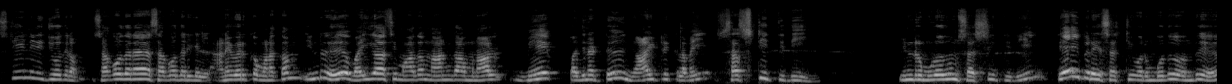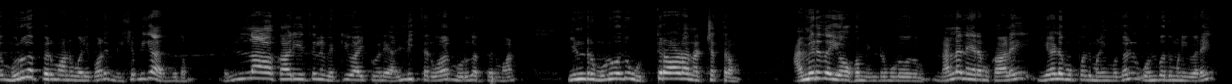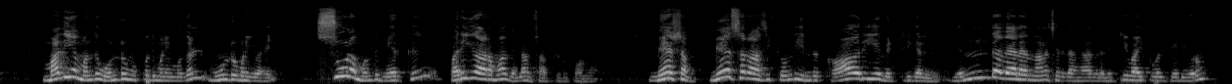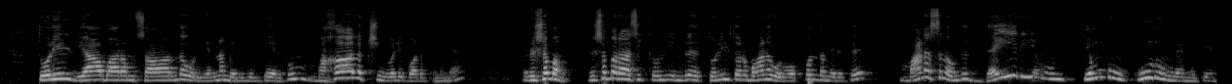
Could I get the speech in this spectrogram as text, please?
ஸ்ரீநிதி ஜோதிடம் சகோதர சகோதரிகள் அனைவருக்கும் வணக்கம். இன்று வைகாசி மாதம் நான்காம் நாள் மே பதினெட்டு ஞாயிற்றுக்கிழமை சஷ்டி திதி. இன்று முழுவதும் சஷ்டி திதி. தேய்பிரை சஷ்டி வரும்போது வந்து முருகப்பெருமான் வழிபாடு மிக மிக அற்புதம். எல்லா காரியத்திலும் வெற்றி வாய்ப்புகளை அள்ளித் தருவார் முருகப்பெருமான். இன்று முழுவதும் உத்திராட நட்சத்திரம் அமிர்த யோகம் இன்று முழுவதும். நல்ல நேரம் காலை ஏழு முப்பது மணி முதல் ஒன்பது மணி வரை மதியம் வந்து ஒன்று முப்பது மணி முதல் மூன்று மணி வரை. சூலம் வந்து மேற்கு பரிகாரமாக வெள்ளம் சாப்பிட்டுட்டு போங்க. மேஷம் மேச ராசிக்கு வந்து இன்று காரிய வெற்றிகள். எந்த வேலை இருந்தாலும் சரிதாங்க அதில் வெற்றி வாய்ப்புகள் தேடி வரும். தொழில் வியாபாரம் சார்ந்த ஒரு எண்ணம் இருந்துகிட்டே இருக்கும். மகாலட்சுமி வழிபாடு பண்ணுங்க. ரிஷபம் ரிஷப ராசிக்கு வந்து இன்று தொழில் தொடர்பான ஒரு ஒப்பந்தம் இருக்கு. மனசுல வந்து தைரியமும் தெம்பும் கூடுங்க இன்னைக்கு.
